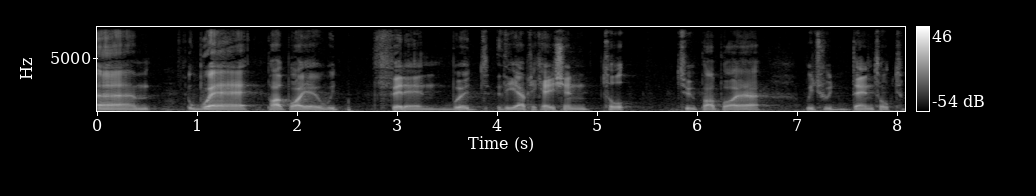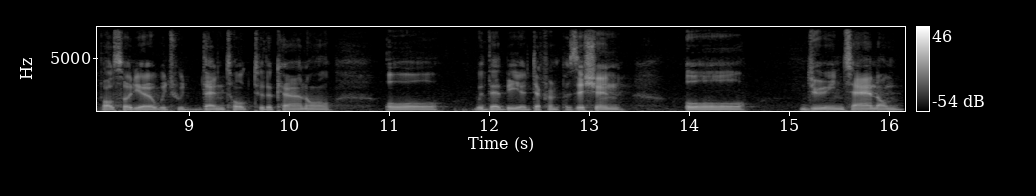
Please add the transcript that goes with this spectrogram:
um, where Pipewire would fit in, would the application talk to Pipewire which would then talk to Pulse Audio, which would then talk to the kernel, or would there be a different position, or do you intend on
